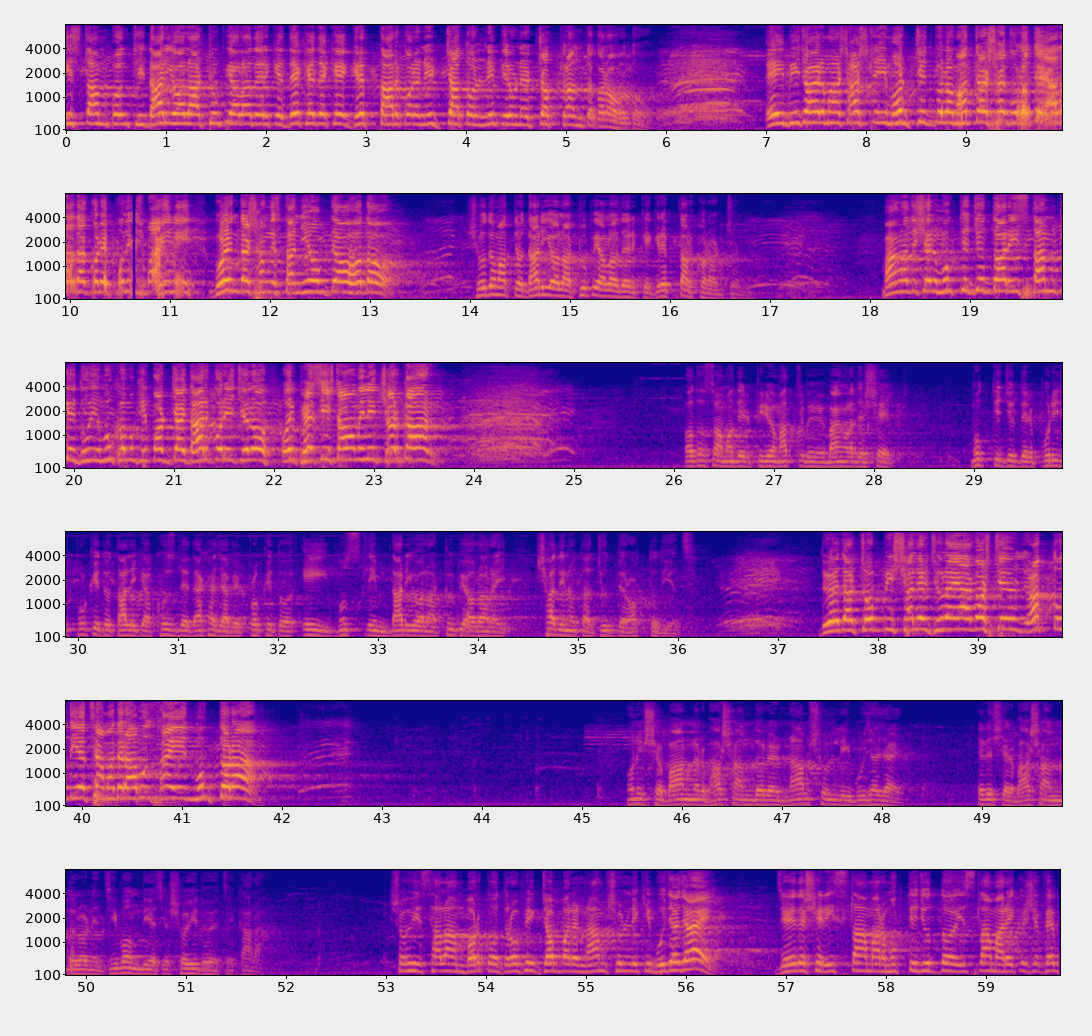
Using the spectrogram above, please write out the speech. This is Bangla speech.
ইসলামপন্থী দাড়িওয়ালা, টুপিওয়ালাদেরকে দেখে দেখে গ্রেপ্তার করে নির্যাতন, নিপীড়নের চক্রান্ত করা হতো। এই বিজয়ের মাস আসলেই মসজিদগুলো, মাদ্রাসাগুলোতে আলাদা করে পুলিশ বাহিনী, গোয়েন্দা সংস্থা নিয়োগ দেওয়া হতো। শুধুমাত্র দাড়িওয়ালা, টুপিওয়ালাদেরকে গ্রেপ্তার করার জন্য। বাংলাদেশের মুক্তিযুদ্ধ আর ইসলামকে দুই মুখোমুখি পর্যায়ে দাঁড় করেছিল ওই ফ্যাসিস্ট আওয়ামী লীগ সরকার। অথচ আমাদের প্রিয় মাতৃভূমি বাংলাদেশের মুক্তিযুদ্ধের প্রকৃত তালিকা খুঁজলে দেখা যাবে প্রকৃত এই মুসলিম দাড়িওয়ালা, টুপিওয়ালারাই স্বাধীনতা যুদ্ধে রক্ত দিয়েছে। দুই হাজার চব্বিশ সালের জুলাই আগস্টে রক্ত দিয়েছে আমাদের আবু সাইদ মুক্তরা। উনিশশো বাহান্নর ভাষা আন্দোলনের নাম শুনলেই বোঝা যায়, এদেশের ভাষা আন্দোলনে জীবন দিয়েছে, শহীদ হয়েছে কারা? শহীদ সালাম বরকত রফিক জব্বারের নাম শুনলে কি বোঝা যায়? যে দেশের ইসলাম আর মুক্তিযুদ্ধ ইসলাম আর একুশে ফেব্রুয়ারি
